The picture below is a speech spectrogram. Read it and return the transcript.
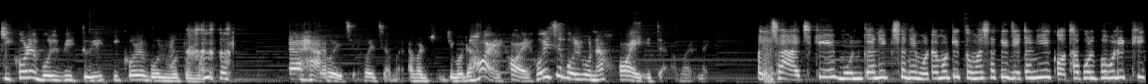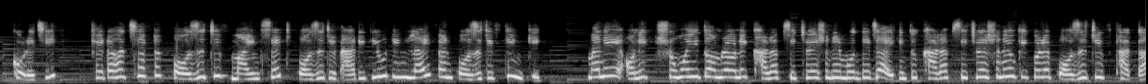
কি করে বলবি তুই? কি করে বলব তোমার হ্যাঁ হয়েছে হয়েছে আমার আমার জীবনে। হয় হয়, হয়েছে বলব না, হয় এটা আমার লাইফ আচ্ছা আজকে মন কানেকশনে মোটামুটি তোমার সাথে যেটা নিয়ে কথা বলব বলে ঠিক করেছি, সেটা হচ্ছে একটা positive mindset positive attitude in life and positive thinking মানে অনেক সময়ই তো আমরা অনেক খারাপ সিচুয়েশনের মধ্যে যাই, কিন্তু খারাপ সিচুয়েশনেও কি করে পজিটিভ থাকা?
